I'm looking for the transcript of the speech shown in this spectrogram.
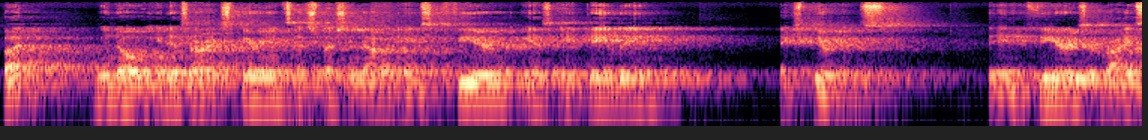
But we know it is our experience, especially nowadays, fear is a daily experience. The fears arise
